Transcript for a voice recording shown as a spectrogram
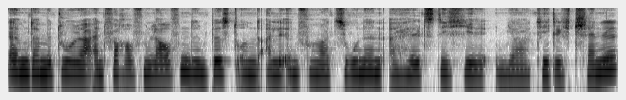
ähm, damit du da einfach auf dem Laufenden bist und alle Informationen erhältst, die ich hier ja, täglich channel.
